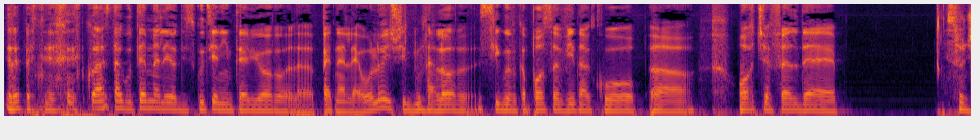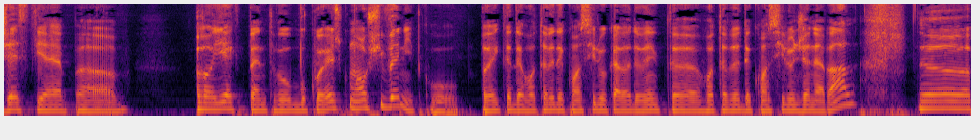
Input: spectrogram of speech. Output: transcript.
Repet, cu asta, cu temele, e o discuție în interiorul uh, PNL-ului și dumnealor, sigur că pot să vină cu uh, orice fel de sugestie, uh, proiect pentru București, cum au și venit cu proiecte de hotărâre de Consiliu care au devenit uh, hotărâri de Consiliu General. Uh,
